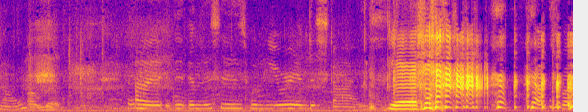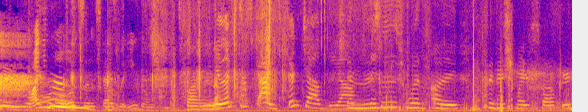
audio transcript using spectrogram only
No. Oh, good. Uh, th- and this is when we were in disguise. Yeah. That's funny. Lightning bolt looks in disguise, but you don't. It's fine. You look disguised. Good job, Leon. And this is when I finished my soccer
